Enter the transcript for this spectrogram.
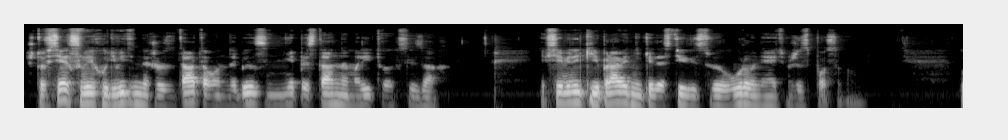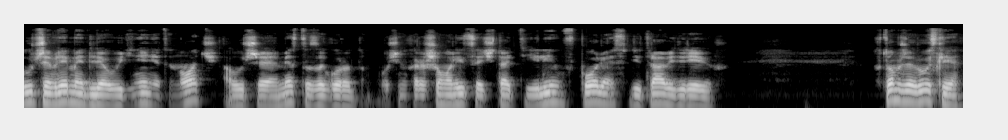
что всех своих удивительных результатов он добился непрестанной молитвой в слезах. И все великие праведники достигли своего уровня этим же способом. Лучшее время для уединения – это ночь, а лучшее место за городом. Очень хорошо молиться и читать Тиелим в поле среди трав и деревьев. В том же русле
